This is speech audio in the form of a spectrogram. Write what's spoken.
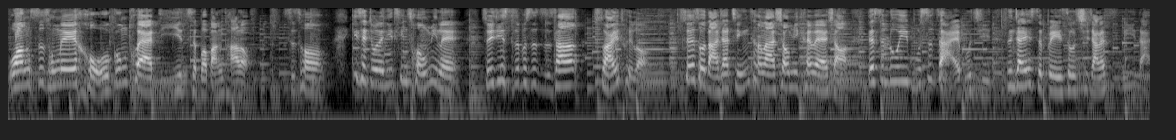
王思聪的后宫团第一次不帮他了。思聪，以前觉得你挺聪明的，最近是不是智商衰退了？虽然说大家经常拿小米开玩笑，但是雷布斯再不济，人家也是白手起家的富一代。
